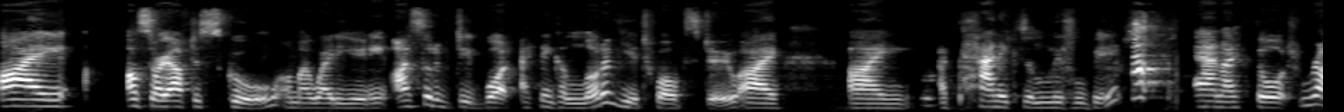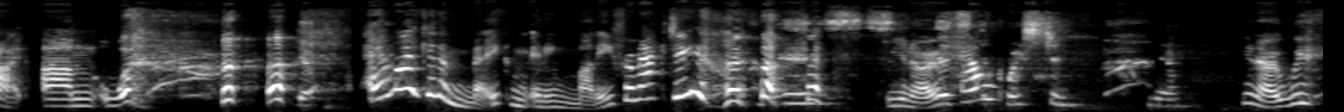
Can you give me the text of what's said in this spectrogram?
i oh sorry after school on my way to uni i sort of did what i think a lot of year 12s do i i i panicked a little bit and i thought right um what Am I going to make any money from acting? yes. you know, That's how question. Yeah. You know, we,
